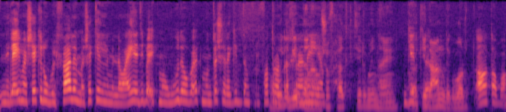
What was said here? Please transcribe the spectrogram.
نلاقي مشاكل. وبالفعل المشاكل اللي من النوعية دي بقت موجودة وبقت منتشرة جدا في الفترة موجودة جدا. الأخرانية. بشوف حالات كتير منها يعني. جدا. أكيد عندك برضه. آه طبعا.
